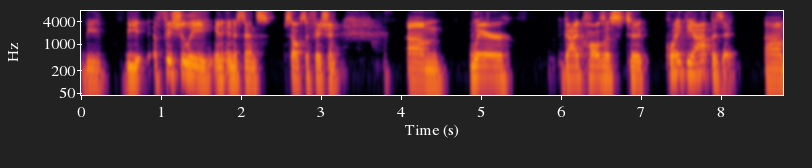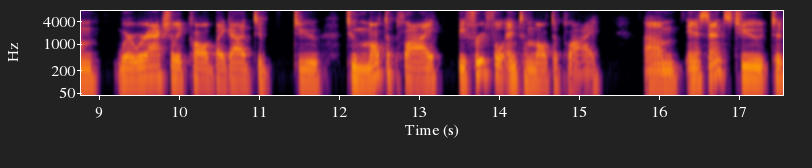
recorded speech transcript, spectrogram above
be, be officially, in, in a sense, self-sufficient, um, where God calls us to quite the opposite, um, where we're actually called by God to, to, to multiply, be fruitful and to multiply, um, in a sense, to, to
